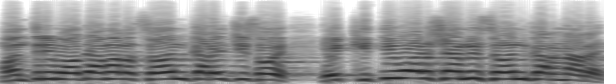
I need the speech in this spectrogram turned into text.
मंत्री महोदय आम्हाला सहन करायची सवय. हे किती वर्ष आम्ही सहन करणार आहे?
